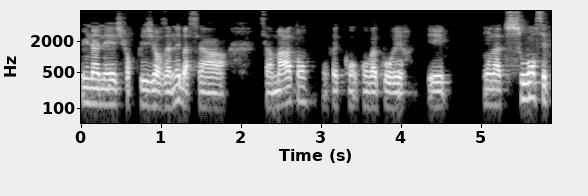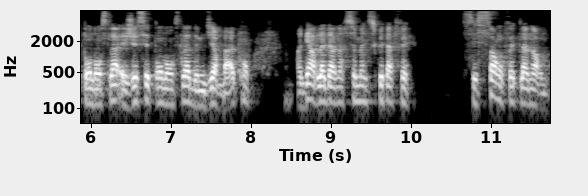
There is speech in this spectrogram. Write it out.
une année, sur plusieurs années, bah, c'est un, c'est un marathon, en fait, qu'on va courir. Et on a souvent cette tendance-là, et j'ai cette tendance-là de me dire, bah, attends, regarde la dernière semaine ce que tu as fait. C'est ça, en fait, la norme.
